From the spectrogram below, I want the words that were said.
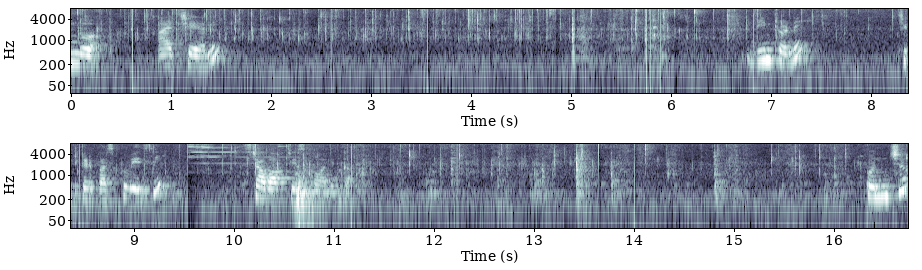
ఇంగువ యాడ్ చేయాలి. దీంట్లోనే చిటికెడు పసుపు వేసి స్టవ్ ఆఫ్ చేసుకోవాలి ఇంకా. కొంచెం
